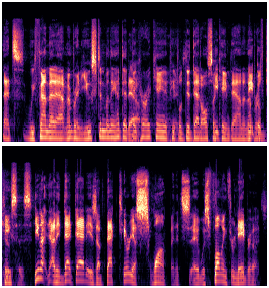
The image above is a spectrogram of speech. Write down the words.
That's we found that out. Remember in Houston when they had that Yeah. big hurricane, and people did that. Also came down a number People of do- cases. You know, I mean that that is a bacteria swamp, and it's it was flowing through neighborhoods.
